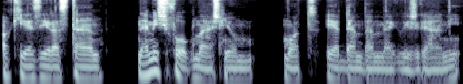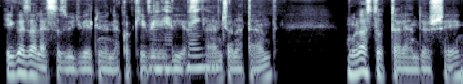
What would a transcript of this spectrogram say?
aki ezért aztán nem is fog más nyomot érdemben megvizsgálni. Igaza lesz az ügyvédnőnek, aki védi igen, aztán. Jonathan-t. Mulasztotta a rendőrség.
